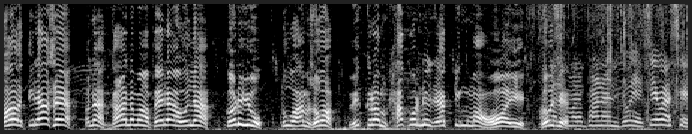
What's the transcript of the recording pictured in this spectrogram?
વાળ કર્યા છે અને કાનમાં પહેર્યા ઓલા કડિયું. તું આમ જો વિક્રમ ઠાકોરની જ એક્ટિંગમાં હોય. જોજે. મારા ભાણાને જોઈએ કેવા છે?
